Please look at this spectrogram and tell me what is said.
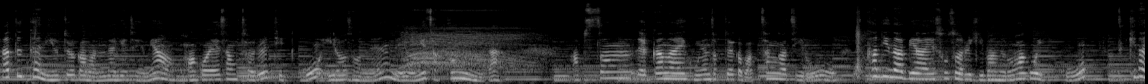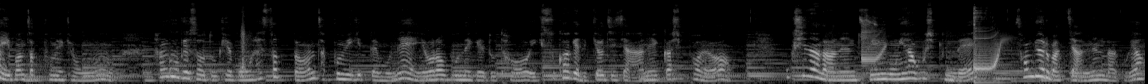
따뜻한 이웃들과 만나게 되며 과거의 상처를 딛고 일어서는 내용의 작품입니다. 앞선 렐카나의 공연작들과 마찬가지로 스칸디나비아의 소설을 기반으로 하고 있고 특히나 이번 작품의 경우 한국에서도 개봉을 했었던 작품이기 때문에 여러분에게도 더 익숙하게 느껴지지 않을까 싶어요. 혹시나 나는 주인공이 하고 싶은데 성별을 맞지 않는다고요?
